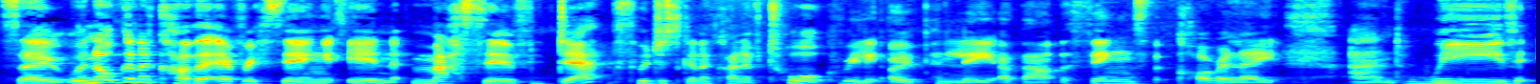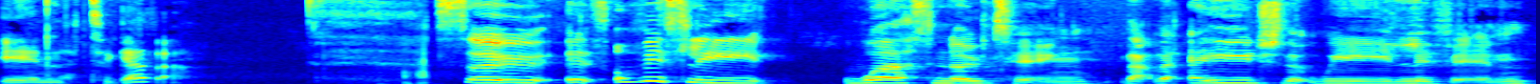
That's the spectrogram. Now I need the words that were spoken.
So we're not going to cover everything in massive depth. We're just going to kind of talk really openly about the things that correlate and weave in together. So it's obviously worth noting that the age that we live in,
